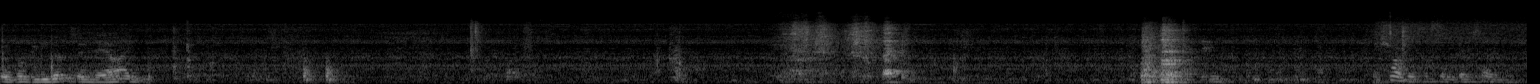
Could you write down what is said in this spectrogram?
Je sais pas qu'une gomme, c'est des rails. Ça change de fonctionner comme ça.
